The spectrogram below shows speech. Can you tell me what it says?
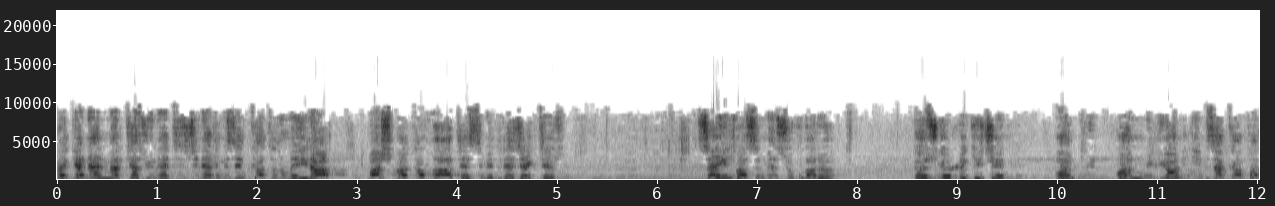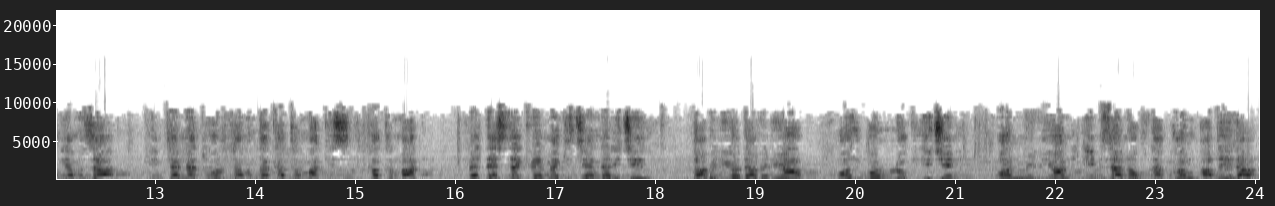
ve genel merkez yöneticilerimizin katılımıyla başbakanlığa teslim edilecektir. Sayın basın mensupları, özgürlük için 10, 10 milyon imza kampanyamıza internet ortamında katılmak katılmak ve destek vermek isteyenler için www.ozgurluk için 10 milyon imza.com adıyla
